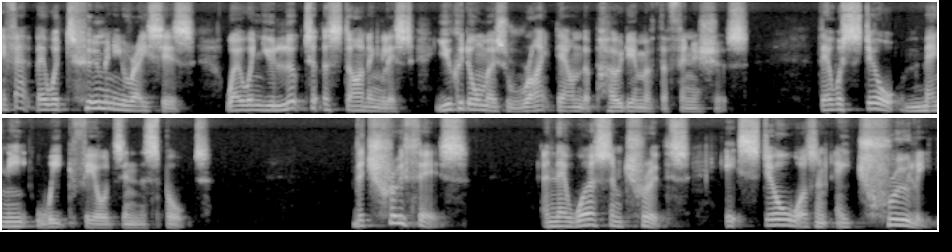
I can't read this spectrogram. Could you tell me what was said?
In fact, there were too many races where, when you looked at the starting list, you could almost write down the podium of the finishers. There were still many weak fields in the sport. The truth is, and there were some truths, it still wasn't a truly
